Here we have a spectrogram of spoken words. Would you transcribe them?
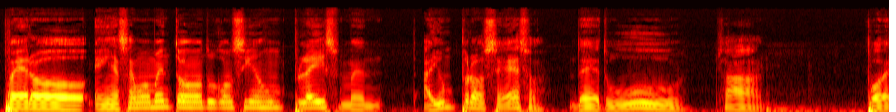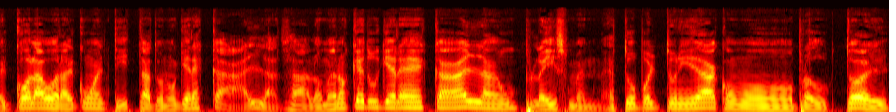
Pero en ese momento cuando tú consigues un placement, hay un proceso de tú, o sea, poder colaborar con artistas. Tú no quieres cagarla. O sea, lo menos que tú quieres es cagarla en un placement. Es tu oportunidad como productor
